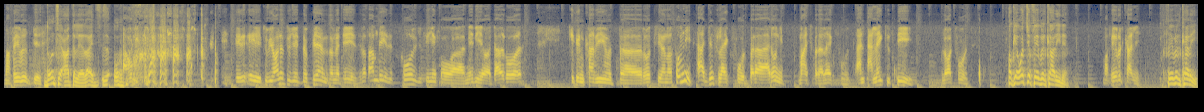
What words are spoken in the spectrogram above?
My favorite dish. Don't say atale, right? Oh. Hey, hey, to be honest with you, it depends on the days. You know, some days it's cold, you're feeling for uh, maybe a dalgo, chicken curry with uh, roti and all. So many, I just like food, but uh, I don't eat much, but I like food. And I like to see a lot of food. Okay, what's your favorite curry then? My favorite curry. Favorite curry?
